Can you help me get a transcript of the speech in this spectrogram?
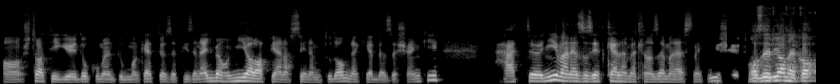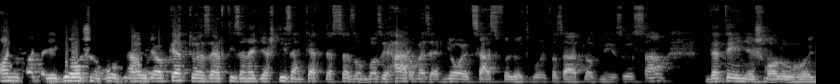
a stratégiai dokumentumban 2011-ben, hogy mi alapján azt én nem tudom, ne kérdezze senki. Hát nyilván ez azért kellemetlen az MLS-nek is. Azért Janek, annyit hogy egy gyorsan hozzá, hogy a 2011-es, 12-es szezonban azért 3800 fölött volt az átlag nézőszám, de tény és való, hogy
